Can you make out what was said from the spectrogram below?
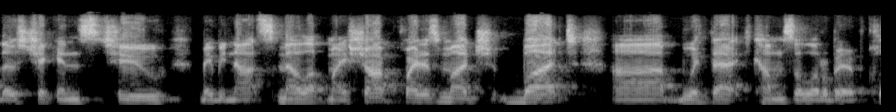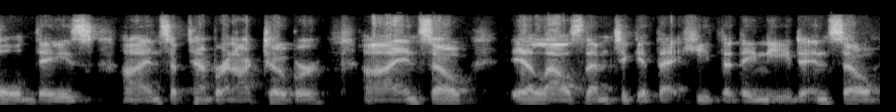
those chickens to maybe not smell up my shop quite as much, but with that comes a little bit of cold days in September and October, and so it allows them to get that heat that they need. And so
